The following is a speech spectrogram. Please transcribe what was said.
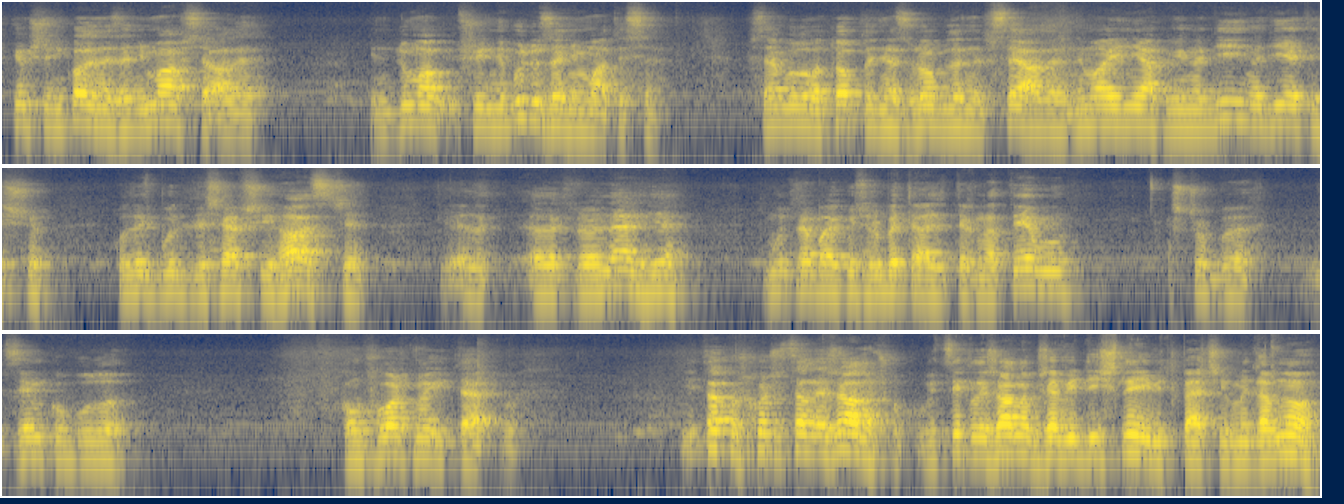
таким ще ніколи не займався, але і думав, що і не буду займатися. Все було отоплення, зроблене, все, але немає ніякої надії надіятися, що колись буде дешевший газ чи електроенергія. Тому треба якусь робити альтернативу, щоб взимку було комфортно і тепло. І також хочеться лежаночку. Від цих лежанок вже відійшли і від печі ми давно.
